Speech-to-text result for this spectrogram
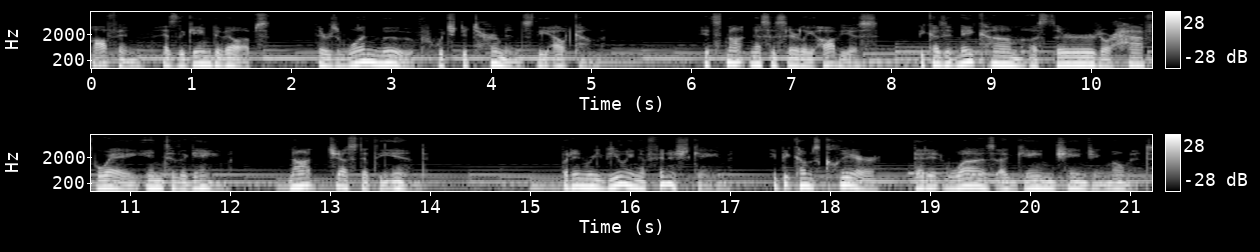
Often, as the game develops, there's one move which determines the outcome. It's not necessarily obvious because it may come a third or halfway into the game not just at the end. But in reviewing a finished game, it becomes clear that it was a game changing moment.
